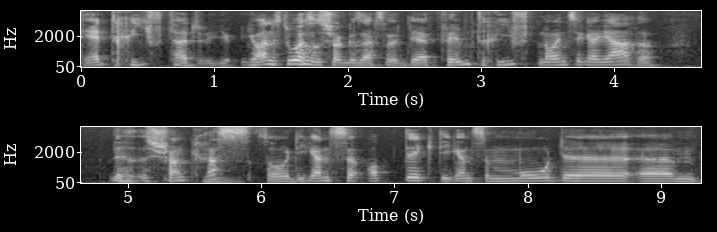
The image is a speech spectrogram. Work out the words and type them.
der trieft halt. Johannes, du hast es schon gesagt, so, der Film trieft 90er Jahre. Das ist schon krass. Mhm. So, die ganze Optik, die ganze Mode, ähm,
